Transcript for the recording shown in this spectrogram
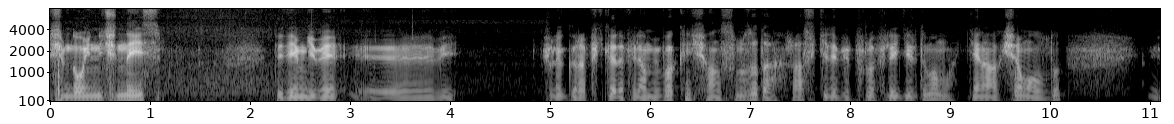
şimdi oyunun içindeyiz. Dediğim gibi eee, bir şöyle grafiklere falan bir bakın. Şansımıza da rastgele bir profile girdim ama gene akşam oldu. Eee,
